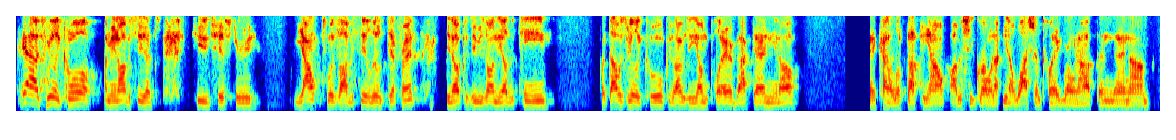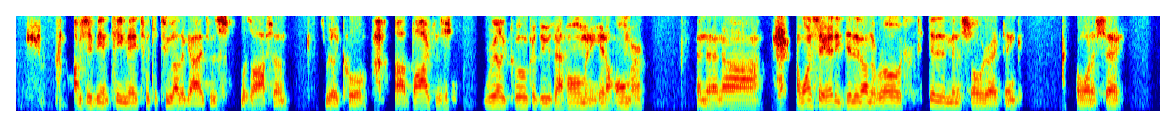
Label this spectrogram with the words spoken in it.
Yeah, it's really cool. I mean, obviously that's huge history. Yount was obviously a little different, you know, because he was on the other team. But that was really cool because I was a young player back then, you know. I kind of looked up to Yount, obviously growing up, you know, watching him play growing up, and then um, obviously being teammates with the two other guys was was awesome. It's really cool. Uh, Boggs was really cool because he was at home and he hit a homer. And then uh, I want to say Eddie did it on the road. Did it in Minnesota, I think. I want to say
